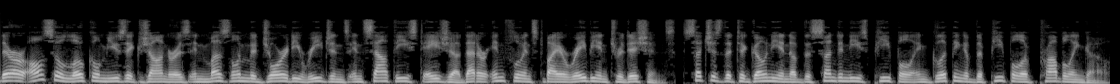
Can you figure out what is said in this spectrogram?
There are also local music genres in Muslim-majority regions in Southeast Asia that are influenced by Arabian traditions, such as the Togonian of the Sundanese people and Glipping of the people of Probolinggo.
